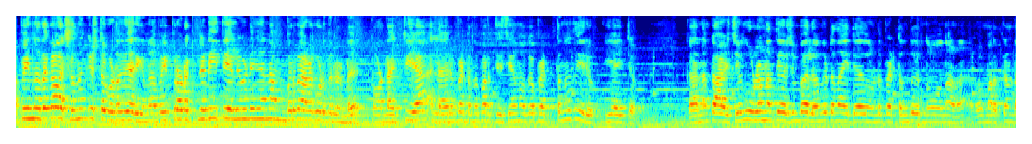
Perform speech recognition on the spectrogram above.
അപ്പോൾ ഇന്നത്തെ കളക്ഷൻ നിങ്ങൾക്ക് ഇഷ്ടപ്പെടും വിചാരിക്കുന്നു. അപ്പോൾ ഈ പ്രൊഡക്റ്റിന്റെ ഡീറ്റെയിലിന് വേണ്ടി ഞാൻ നമ്പർ താഴെ കൊടുത്തിട്ടുണ്ട്. കോൺടാക്ട് ചെയ്യുക എല്ലാവരും പെട്ടെന്ന് പർച്ചേസ് ചെയ്യാൻ നോക്കുക. പെട്ടെന്ന് തീരും ഈ ഐറ്റം കാരണം കാഴ്ചയും കൂടുതലാണ്. അത്യാവശ്യം ബലവും കിട്ടുന്ന ഐറ്റം ആയതുകൊണ്ട് പെട്ടെന്ന് തീർന്നു പോകുന്നതാണ്. അപ്പോൾ മറക്കണ്ട.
